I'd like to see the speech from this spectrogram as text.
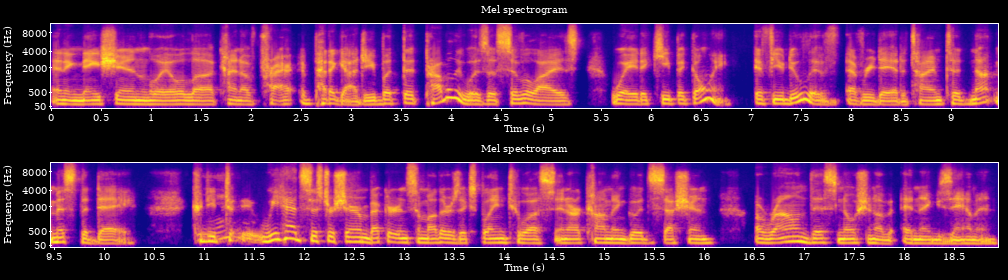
an Ignatian Loyola kind of pra- pedagogy, but that probably was a civilized way to keep it going if you do live every day at a time to not miss the day could yeah. you t- we had sister sharon becker and some others explain to us in our common good session around this notion of an examen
